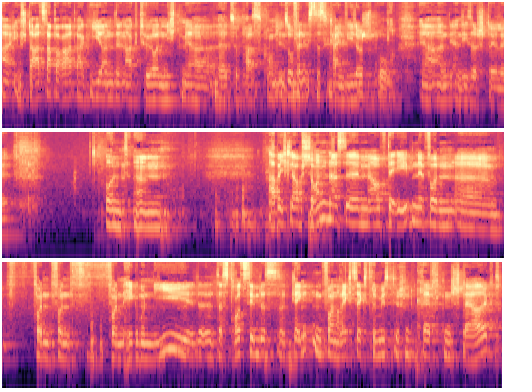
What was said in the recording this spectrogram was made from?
äh, im Staatsapparat agierenden Akteur nicht mehr äh, zu Pass kommt. Insofern ist es kein Widerspruch ja, an, an dieser Stelle. Und ähm, aber ich glaube schon, dass ähm, auf der Ebene von äh, von, von, von Hegemonie, das trotzdem das Denken von rechtsextremistischen Kräften stärkt.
